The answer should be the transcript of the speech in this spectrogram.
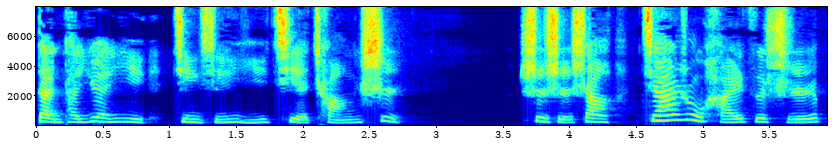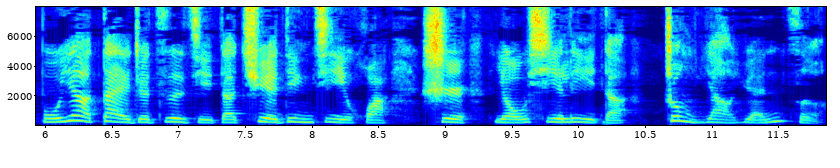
但她愿意进行一切尝试。事实上，加入孩子时不要带着自己的确定计划，是游戏力的重要原则。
